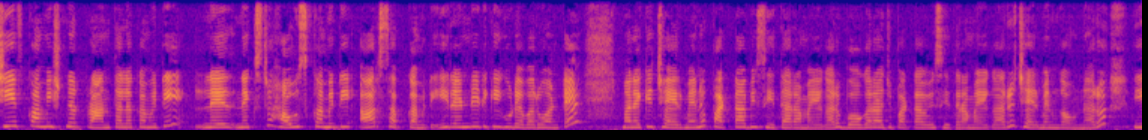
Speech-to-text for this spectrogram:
చీఫ్ కమిషనర్ ప్రాంతాల committee next house committee or sub committee ఈ రెండింటికి కూడా ఎవరు అంటే మనకి చైర్మన్ పట్టాభి సీతారామయ్య గారు భోగరాజు పట్టాభి సీతారామయ్య గారు చైర్మన్గా ఉన్నారు. ఈ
